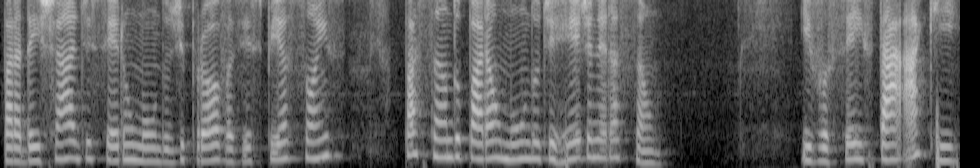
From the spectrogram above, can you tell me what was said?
para deixar de ser um mundo de provas e expiações, passando para um mundo de regeneração. E você está aqui.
